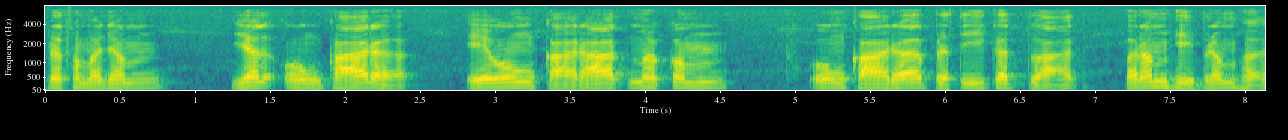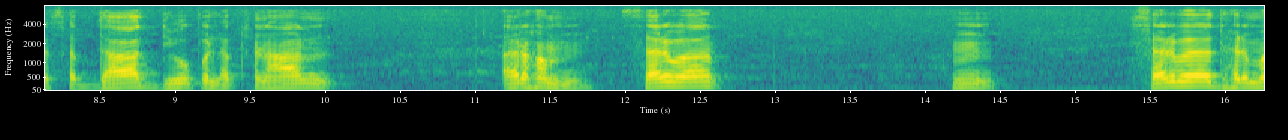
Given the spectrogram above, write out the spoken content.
प्रथमजम यद ओंकार ओंकार प्रतीकवाद परम ही ब्रह्म शब्दाद्युपलक्षणान सर्व हम्म, सर्वधर्म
